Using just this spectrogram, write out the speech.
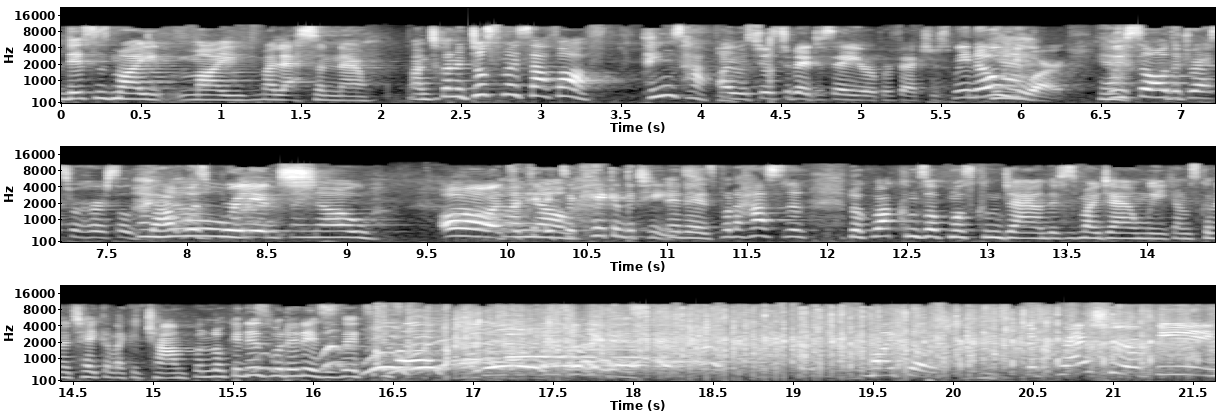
This is my my my lesson now. I'm just going to dust myself off. Things happen. I was just about to say you're a perfectionist. We know Yeah, you are. yeah. We saw the dress rehearsal. I that was brilliant. I know. Oh, it's a, know. it's a kick in the teeth. It is, but it has to. Look, what comes up must come down. This is my down week. I'm just going to take it like a champ. And look, it is what it is. It's, it's, it's, it is what it is. Michael, The pressure of being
